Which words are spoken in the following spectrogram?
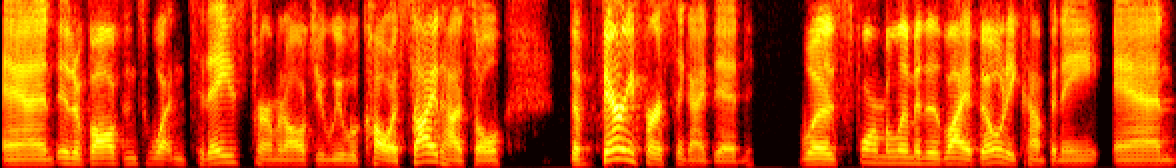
and it evolved into what in today's terminology we would call a side hustle. The very first thing I did was form a limited liability company and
